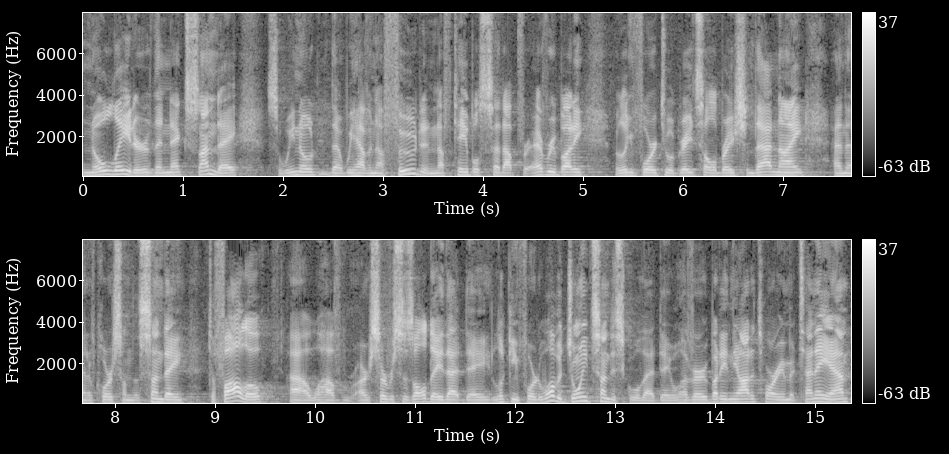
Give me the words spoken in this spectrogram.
no later than next Sunday, so we know that we have enough food and enough tables set up for everybody. We're looking forward to a great celebration that night. And then, of course, on the Sunday to follow, uh, we'll have our services all day that day. Looking forward to, we'll have a joint Sunday school that day. We'll have everybody in the auditorium at 10 a.m.,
